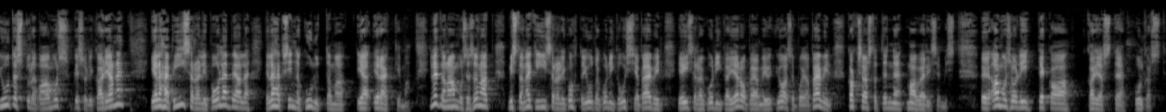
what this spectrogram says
juudast tuleb Aamos, kes oli karjane, ja läheb Iisraeli poole peale ja läheb sinna kuulutama ja, ja rääkima. Need on Aamose sõnad, mis ta nägi Iisraeli kohta juuda kuninga Ussia päevil ja Iisraeli kuninga Jerobeami Joase poja päevil, kaks aastat enne maa värisemist. Eh, Aamos oli tega karjaste hulgast.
